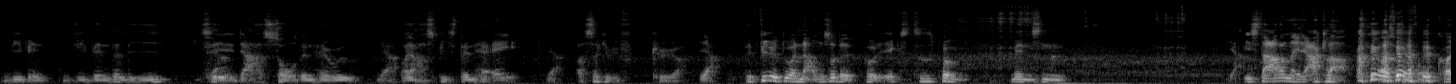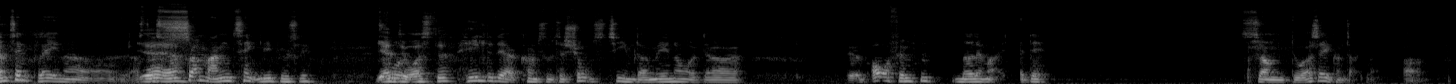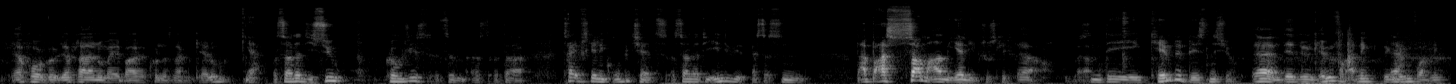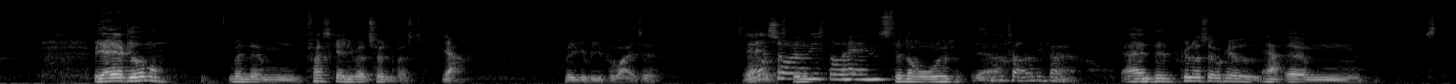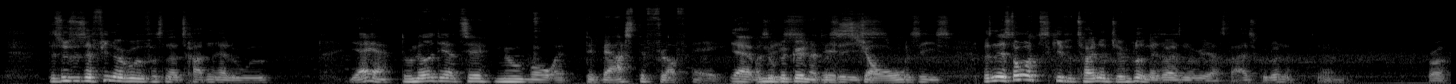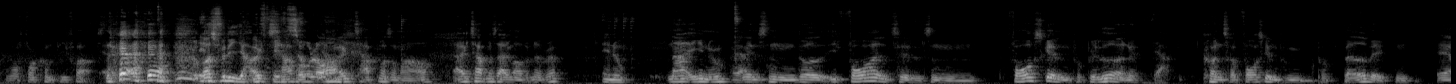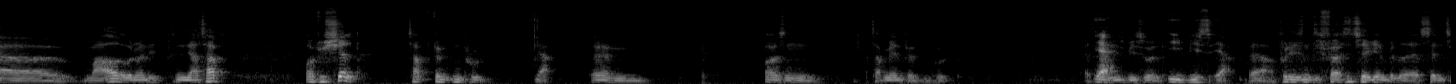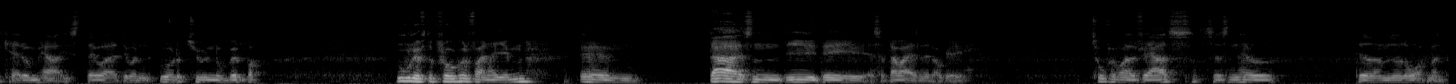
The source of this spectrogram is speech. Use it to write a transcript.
vi, vent, vi venter lige til, Ja. at jeg har sovet den her ud, Ja, og jeg har spist den her af, Ja. og så kan vi køre. ja, Det er fint, at du annoncer det på et x tidspunkt, men sådan, Ja. vi starter, når jeg er klar. også du får contentplaner, og altså, Ja, der er ja. så mange ting lige pludselig. ja, det er også det. hele det der konsultationsteam, der er med over, der er øh, over 15 medlemmer af det, som du også er i kontakt med. Og, Jeg, prøver, jeg plejer normalt bare kun at snakke med Callum. ja. og så er der de syv coaches, som, og der er tre forskellige gruppechats, og så er der de individuelle, altså sådan, der er bare så meget mere lige pludselig. Ja. Ja, Sådan, det er en kæmpe business jo. ja det, er, det er en kæmpe forretning. Det er en Ja. kæmpe forretning. Men ja, jeg glæder mig. Men øhm, først skal jeg lige være tynd først. Ja, Hvilket vi er på vej til. ja jeg så jo stille, lige stå herinde, stille og roligt. Ja. smide tøjet lige før. Ja. ja, det begynder at se okay ud. Ja. Øhm, det synes jeg ser fint nok ud for sådan en 13,5 uge. Ja, ja, du er nået dertil nu, hvor at det værste fluff er af. Ja, Og nu begynder det sjove. Præcis. Men sådan, jeg stod og skiftede tøj ned i gymfloden, og så var jeg sådan, okay, jeg streger skuldrene. Sådan, bro, hvor fuck kom de fra? Også fordi, jeg har ikke tabt, so jeg har ikke tabt mig så meget. Jeg har ikke tabt mig særlig meget på den her prep. Endnu. Nej, ikke endnu. Ja. Men sådan, du ved, i forhold til sådan, forskellen på billederne, Ja. kontra forskellen på, på badevægten, er meget underlig. Sådan, jeg har tabt, officielt tabt 15 pund. Ja. Øhm, og sådan, jeg har tabt mere end 15 pund. Altså Ja. visuelt. I vis, ja. Ja, fordi sådan de første check-in-billeder, jeg sendte til Kadum her, det var, det var den 28. november. Ugen efter Pro Qualifying herhjemme. Øhm, der er sådan, de, det, altså der var jeg sådan lidt, okay, 2,75, så sådan her ud. Det hedder med noget lort, mand.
